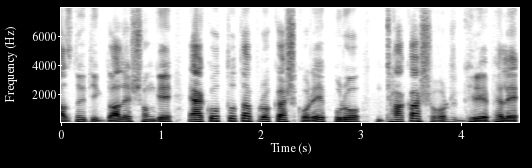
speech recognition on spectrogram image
রাজনৈতিক দলের সঙ্গে একত্রতা প্রকাশ করে পুরো ঢাকা শহর ঘিরে ফেলে।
